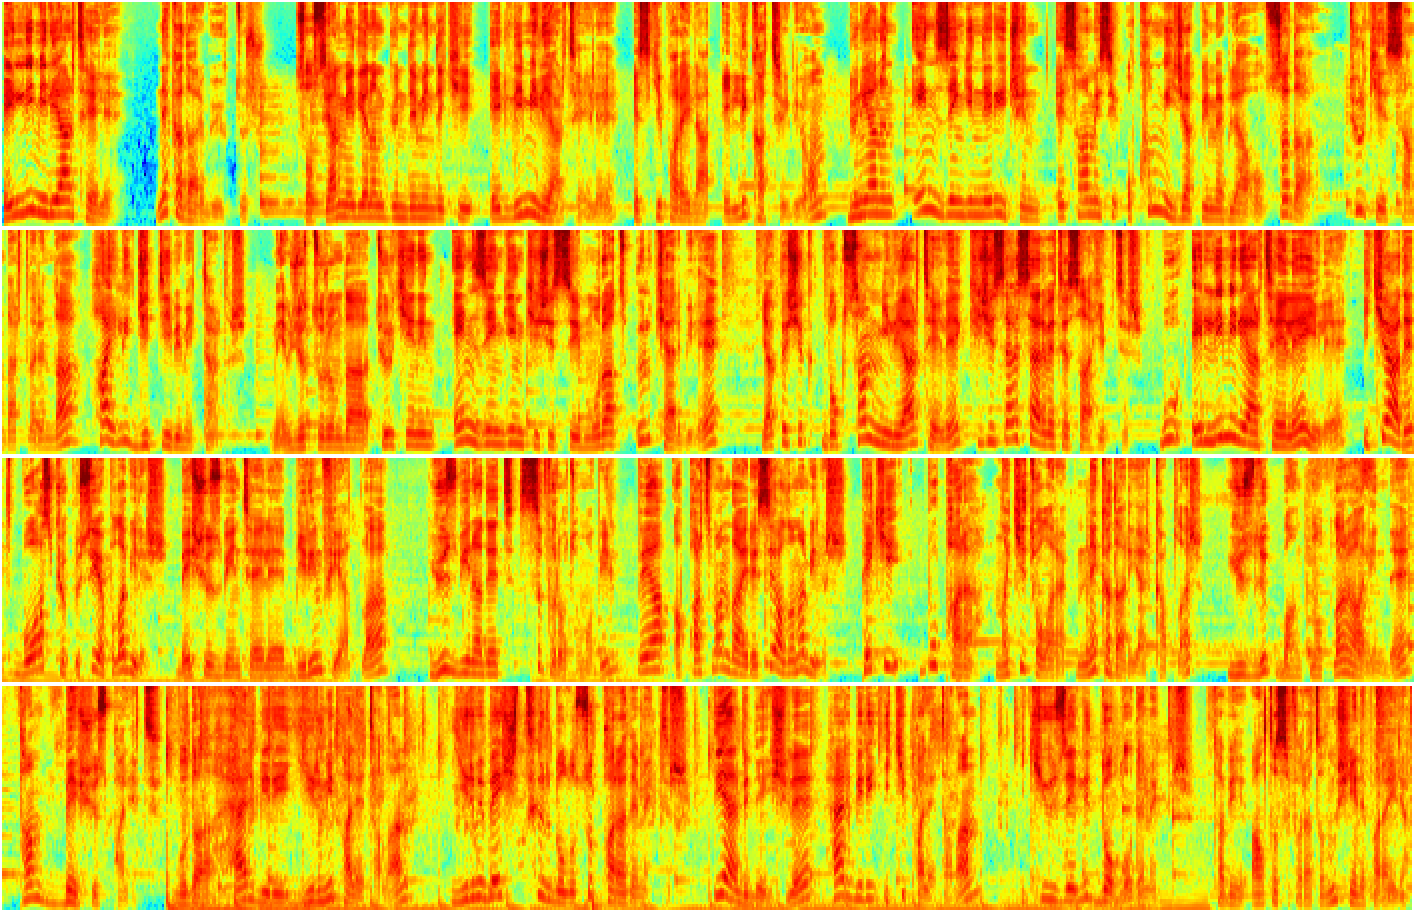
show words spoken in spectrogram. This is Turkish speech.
50 milyar TL ne kadar büyüktür? Sosyal medyanın gündemindeki 50 milyar TL, eski parayla 50 katrilyon, dünyanın en zenginleri için esamesi okunmayacak bir meblağ olsa da Türkiye standartlarında hayli ciddi bir miktardır. Mevcut durumda Türkiye'nin en zengin kişisi Murat Ülker bile yaklaşık 90 milyar TL kişisel servete sahiptir. Bu 50 milyar TL ile 2 adet Boğaz Köprüsü yapılabilir. 500 bin TL birim fiyatla 100 bin adet sıfır otomobil veya apartman dairesi alınabilir. Peki bu para nakit olarak ne kadar yer kaplar? Yüzlük banknotlar halinde tam 500 palet. Bu da her biri 20 palet alan 25 tır dolusu para demektir. Diğer bir deyişle her biri 2 palet alan 250 doblo demektir. Tabi 6 sıfır atılmış yeni parayla.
